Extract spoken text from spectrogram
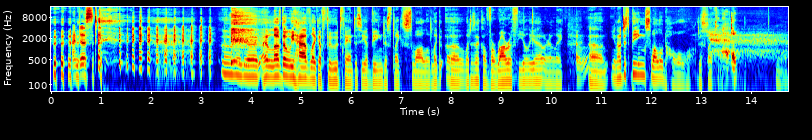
I'm just. Oh my god, I love that we have like a food fantasy of being just like swallowed, like uh, what is that called, vorarephilia, or like, Oh. um, you know, just being swallowed whole, just like. Yeah.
